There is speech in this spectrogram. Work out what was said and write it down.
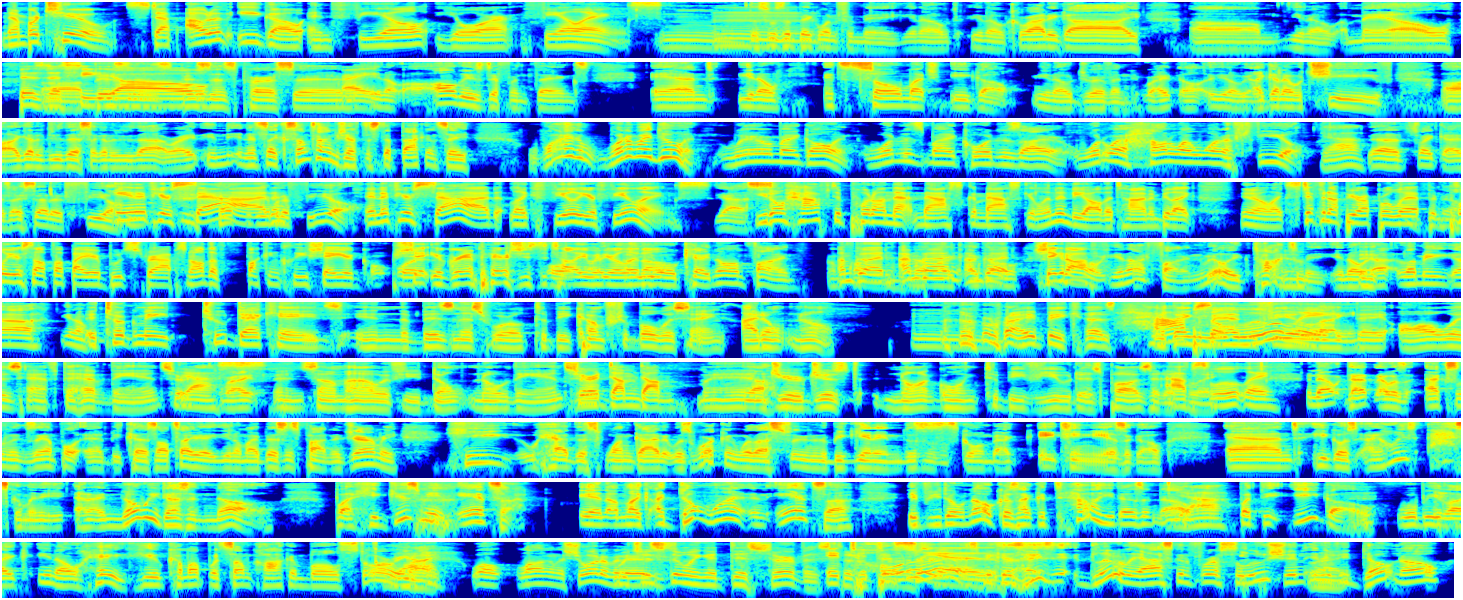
Number two, step out of ego and feel your feelings. Mm, This was a big one for me. You know, you know, karate guy, um, you know, a male Business uh, CEO. business, business person, Right. you know, all these different things. And, you know, it's so much ego, you know, driven, right? Uh, you know, I got to achieve, uh, I got to do this, I got to do that, right? And, and it's like sometimes you have to step back and say, why? What am I doing? Where am I going? What is my core desire? What do I? How do I want to feel? Yeah. Yeah, that's right, guys. I said it. Feel. And if you're You have to be sad, able to feel. and if you're sad, like feel your feelings. Yes. You don't have to put on that mask of masculinity all the time and be like, you know, like stiffen up your upper lip and pull yourself up by your bootstraps and all the fucking cliche your Or- shit your grandparents used to tell you when you're are little. you okay? No, I'm fine. I'm fine." good. I'm good. I I'm good. Shake it no, off. You're not fine. Really, talk to me. You know, Yeah. uh, let me. Uh, you know, It took me two decades in the business world to be comfortable with saying, I don't know. Mm, right? Because I think men feel like they always have to have the answer. Yes. Right. And somehow, if you don't know the answer, You're a dum dum. man, Yeah. you're just not going to be viewed as positively. Absolutely. and that, that that was an excellent example, Ed. Because I'll tell you, you know, my business partner Jeremy, he had this one guy that was working with us in the beginning. This is going back 18 years ago, and he goes, I always ask him, and he, and I know he doesn't know, but he gives me an answer. And I'm like, I don't want an answer if you don't know, because I could tell he doesn't know. Yeah. But the ego will be like, you know, hey, he'll come up with some cock and bull story. Yeah. Right. Well, long and the short of it Which is, is doing a disservice It to the totally disservice is. because Right. he's literally asking for a solution. And if you don't know,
